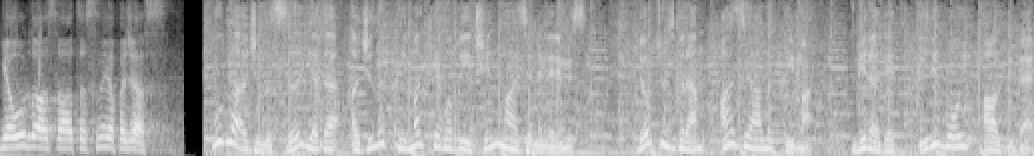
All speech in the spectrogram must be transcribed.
gavurdağ salatasını yapacağız. Bulla acılısı ya da acılı kıyma kebabı için malzemelerimiz 400 gram az yağlı kıyma 1 adet iri boy al biber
